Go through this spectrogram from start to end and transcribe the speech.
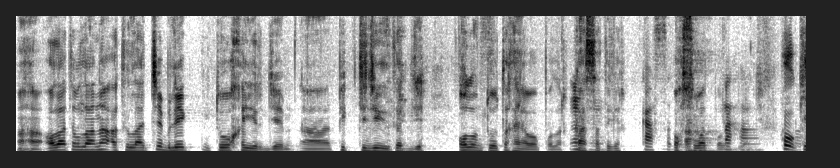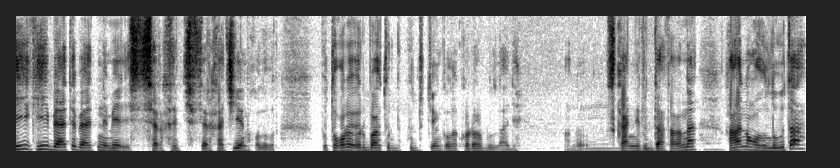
Ага. Ол аты булана атылатчы билек туу хайыр де, пик тиже ытыр де. Ол он туыта хаябап болар. Касса Оксубат болар. Аха. Хо ки ки бәте бәте неме серхачиен холур. Бу тогра өрба тур бу куду тен кола көрөр буллади. Аны сканер датагана хаан оңлубута,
